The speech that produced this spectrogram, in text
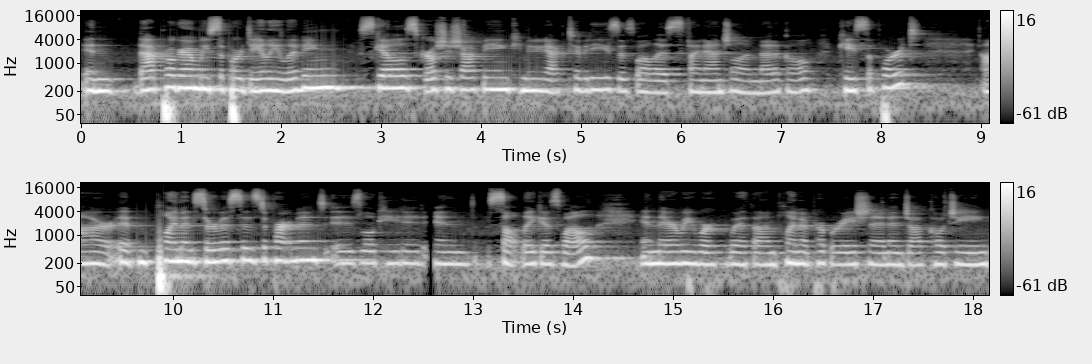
In that program, we support daily living skills, grocery shopping, community activities, as well as financial and medical case support. Our Employment Services Department is located in Salt Lake as well, and there we work with uh, employment preparation and job coaching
